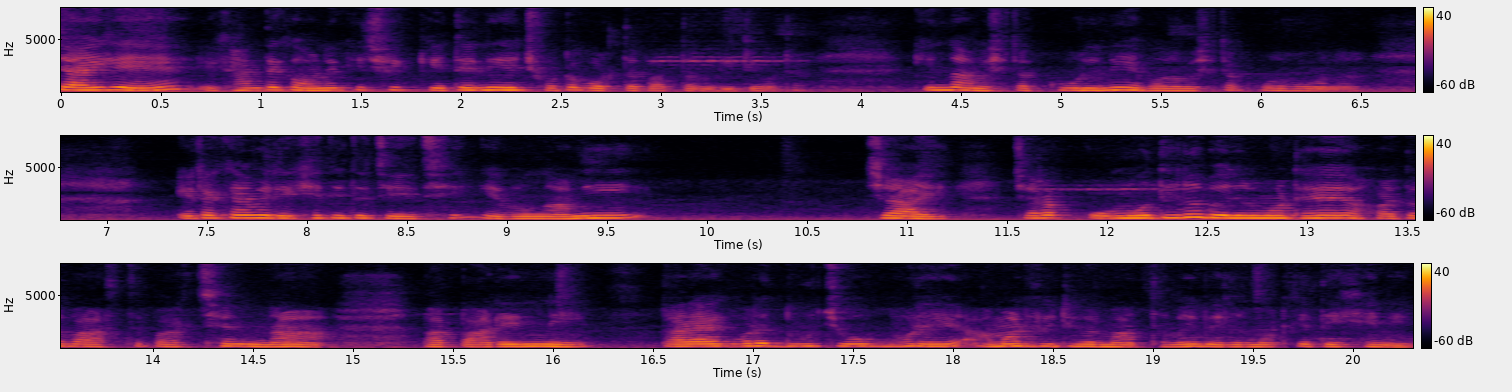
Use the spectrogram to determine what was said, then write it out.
চাইলে এখান থেকে অনেক কিছুই কেটে নিয়ে ছোট করতে পারতাম ভিডিওটা। কিন্তু আমি সেটা করিনি এবং আমি সেটা করব না। এটাকে আমি রেখে দিতে চেয়েছি এবং আমি চাই যারা কোনোদিনও বেলুর মঠে হয়তো বা আসতে পারছেন না বা পারেননি, তারা একবারে দু চোখ ভরে আমার ভিডিওর মাধ্যমে বেলুর মঠকে দেখে নিন।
